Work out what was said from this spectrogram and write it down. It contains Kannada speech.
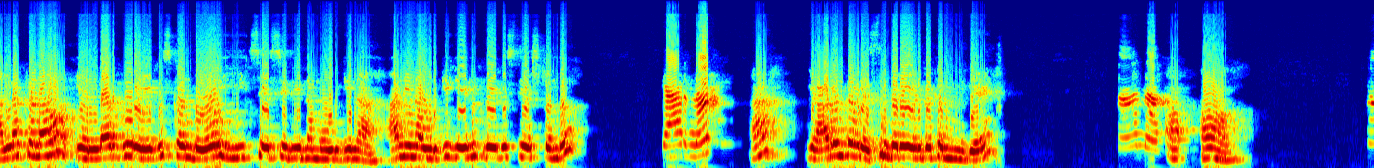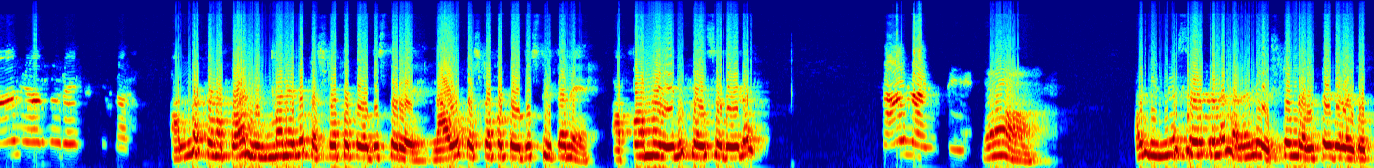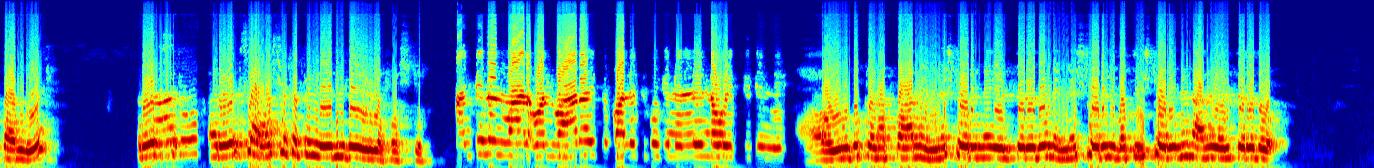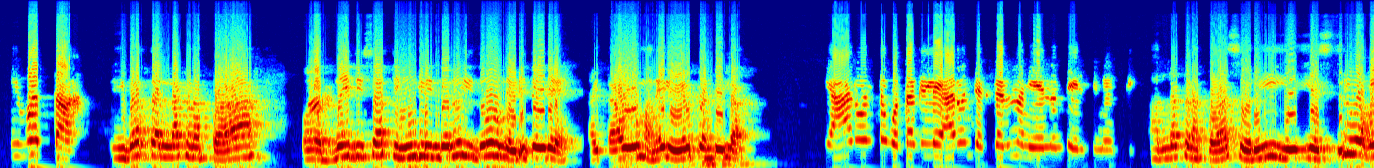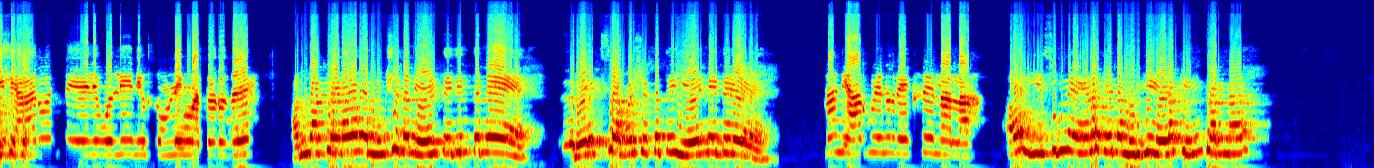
ಅಲ್ಲ ಕಣೋ ಎಲ್ಲಾರ್ಗು ರೇಗಿಸ್ಕೊಂಡು ಈಗ ಸೇರ್ಸಿದ್ವಿ ನಮ್ಮ ಹುಡ್ಗಿನ. ಆ ನಿನ್ನ ಹುಡ್ಗಿಗೆ ಏನಕ್ಕೆ ರೇಗಿಸ್ತಿ ಅಷ್ಟೊಂದು? ಯಾರನ್ನ ಆ ಯಾರಂತ ಅವ್ರ ಹೆಸರು ಬೇರೆ ಹೇಳ್ಬೇಕ ನಿಮ್ಗೆ? ಅಲ್ಲ ಕಣಪ್ಪ ನಿಮ್ ಮನೇಲೆ ಕಷ್ಟಪಟ್ಟು ಓದಿಸ್ತಾರೆ. ನಾವು ಕಷ್ಟಪಟ್ಟು ಓದಿಸ್ತೀವಿ ತಾನೆ. ಅಪ್ಪ ಅಮ್ಮ ಏನು ಕಳ್ಸೋದು ಹೇಳು? ನಾನ್ ಆಂಟಿ. ಹಾ. ಅವ್ಳು ಇನ್ನೇ ಸೇರ್ತಾನೆ ಹೇಳ್ತಾನೆ ಮನೇಲಿ ಎಷ್ಟೊಂದು ಅಳ್ತಾ ಇದ್ದಾಳೆ ಗೊತ್ತಾ ಅಲ್ಲಿ? ರೇಟ್ಸ್ ಅವಶ್ಯಕತೆ ಏನಿದೆ ಹೇಳ ಫಸ್ಟ್ ಆಂಟಿ ನಾನ್ ವಾರ ಒಂದ್ ವಾರ ಆಯ್ತು ಕಾಲೇಜ್ ಹೋಗಿ ನಿನ್ನೆಯಿಂದ ಹೋಗ್ತಿದ್ದೀನಿ. ಹೌದು ಕಣಪ್ಪ ನಿನ್ನೆ ಸ್ಟೋರಿನೇ ಹೇಳ್ತಿರೋದು ನಿನ್ನೆ ಸ್ಟೋರಿ ಇವತ್ತಿನ ಸ್ಟೋರಿನೇ ನಾನು ಹೇಳ್ತಿರೋದು. ಇವತ್ತ? ಇವತ್ತಲ್ಲ ಕಣಪ್ಪ ಹದಿನೈದು ದಿವಸ ತಿಂಗಳಿಂದನೂ ಇದು ನಡೀತಾ ಇದೆ. ಆಯ್ತಾ ಅವಳು ಮನೆಗೆ ಹೇಳ್ಕೊಂಡಿಲ್ಲ. ಯಾರು ಅಂತ ಗೊತ್ತಾಗ್ಲಿಲ್ಲ. ಯಾರು ಅಂತ ಹೆಸರು ನಾನು ಏನಂತ ಹೇಳ್ತೀನಿ ಆಂಟಿ ಅಲ್ಲ ಕಣಪ್ಪ ಸರಿ ಹೆಸರು ನೀವ್ ಅವಶ್ಯಕ ಯಾರು ಅಂತ ಹೇಳಿ ಒಲ್ಲಿ ನೀವ್ ಸುಮ್ನೆ ಹಿಂಗ್ ಮಾತಾಡುದೆ ಅಲ್ಲ ಕಣ ಒಂದ್ ನಿಮಿಷ ನಾನು ಹೇಳ್ತಾ ಇದೀನಿ ತಾನೆ. ರೇಕ್ಸ್ ಅವಶ್ಯಕತೆ ಏನಿದೆ? ನಾನ್ ಯಾರಿಗೂ ಏನು ರೇಖೆ ಇಲ್ಲ ಅಲ್ಲ. ಅವ್ ಈ ಸುಮ್ನೆ ಹೇಳಕ್ ಏನ ಹುಡುಗಿ ಹೇಳಕ್ ಹೆಂಗ್ ಕಾರಣ?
